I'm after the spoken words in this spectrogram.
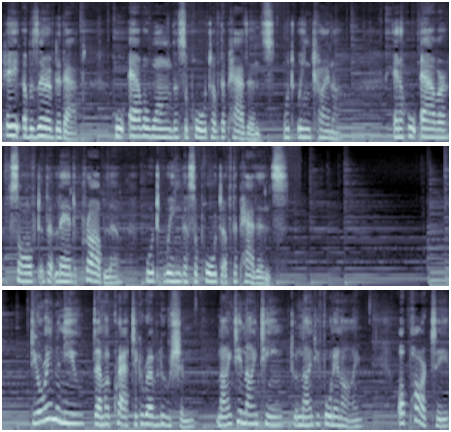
he observed that whoever won the support of the peasants would win China, and whoever solved the land problem would win the support of the peasants. During the new democratic revolution, 1919 to 1949, our party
